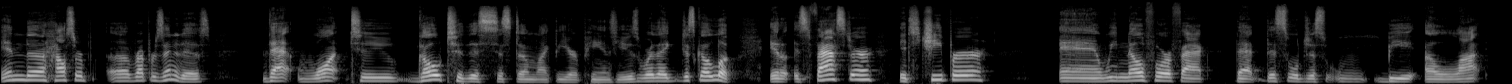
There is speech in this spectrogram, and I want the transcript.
in the House of uh, Representatives that want to go to this system like the Europeans use, where they just go, look, it's faster, it's cheaper, and we know for a fact that this will just be a lot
